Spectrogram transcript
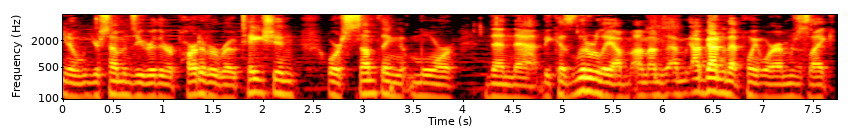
you know your summons are either a part of a rotation or something more than that because literally I'm, I'm, I'm, I've gotten to that point where I'm just like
